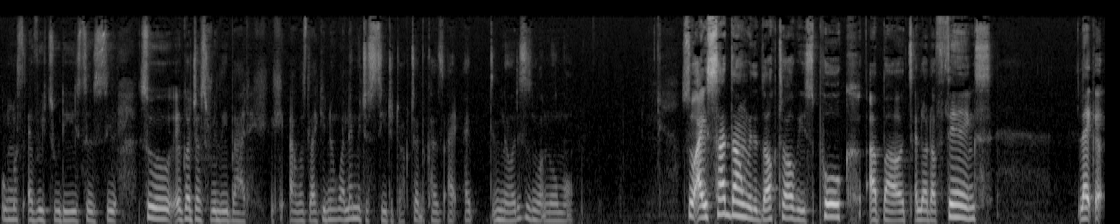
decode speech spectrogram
almost every two days to see. So it got just really bad. I was like, you know what? Let me just see the doctor because I, I no, this is not normal. So I sat down with the doctor. We spoke about a lot of things. Like it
